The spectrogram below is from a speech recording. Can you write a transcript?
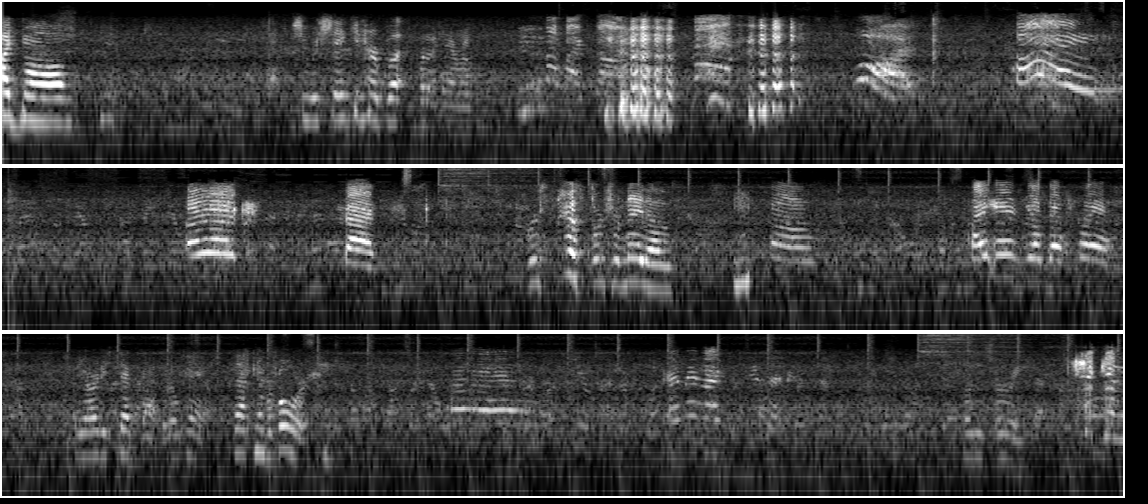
cried, Mom. She was shaking her butt in front of the camera. Oh my god. Why? Hi. I look bad. First, yes, tornadoes. Um, I is your best friend. We already said that, but okay. Fact number four. Uri. Chicken.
